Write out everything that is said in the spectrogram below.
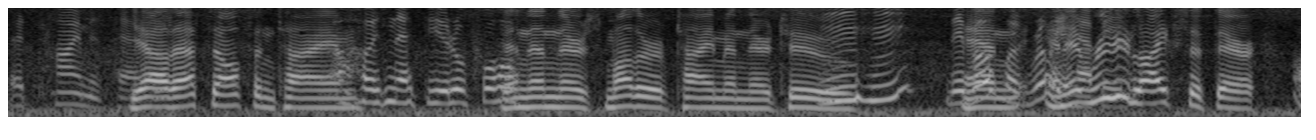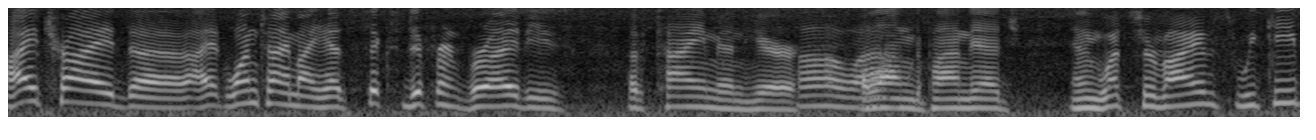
That thyme is happy. yeah that's elfin thyme Oh, isn't that beautiful? and then there's mother of thyme in there too mm-hmm. They both and, look really and it happy. really likes it there i tried uh, I, at one time i had six different varieties of thyme in here Oh, wow. along the pond edge and what survives we keep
